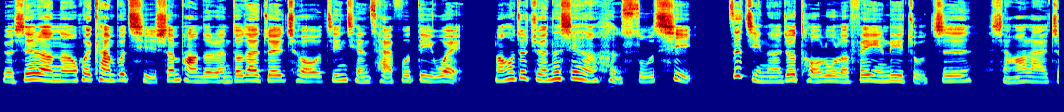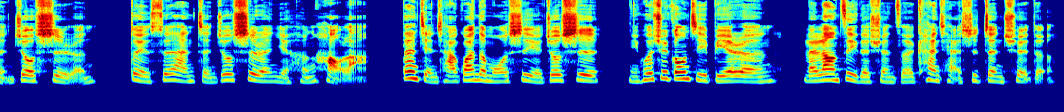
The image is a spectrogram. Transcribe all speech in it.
有些人呢会看不起身旁的人都在追求金钱、财富、地位，然后就觉得那些人很俗气，自己呢就投入了非营利组织，想要来拯救世人。对，虽然拯救世人也很好啦，但检察官的模式，也就是你会去攻击别人，来让自己的选择看起来是正确的。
